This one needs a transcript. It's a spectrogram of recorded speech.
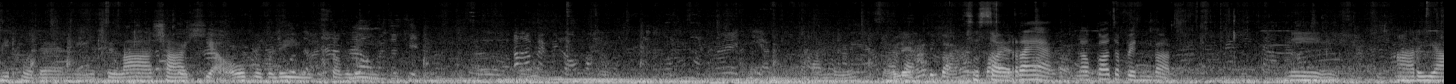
มีถั่วแดงมีเทล่า ชาเขียวบลูเบอร์รี่สตรอเบอรี่เอาแล้วทำไมไม่ร้องก่อนไม่เถียงประมาณนี้นะคะสุดซอยแรก แล้วก็จะเป็นแบบ นี่ อาริยา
